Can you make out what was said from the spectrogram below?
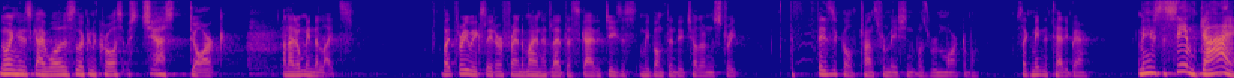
knowing who this guy was, looking across, it was just dark. And I don't mean the lights. About three weeks later, a friend of mine had led this guy to Jesus, and we bumped into each other on the street. The physical transformation was remarkable. It's like meeting a teddy bear. I mean, he was the same guy,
